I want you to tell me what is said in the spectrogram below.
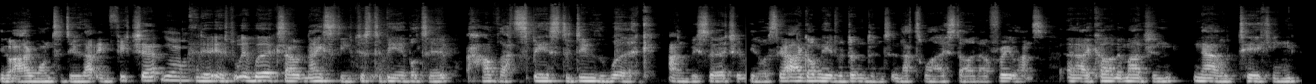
you know, I want to do that in future. Yeah. And it, it works out nicely just to be able to have that space to do the work and research it. You know, say I got made redundant and that's why I started out freelance. And I can't imagine now taking,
